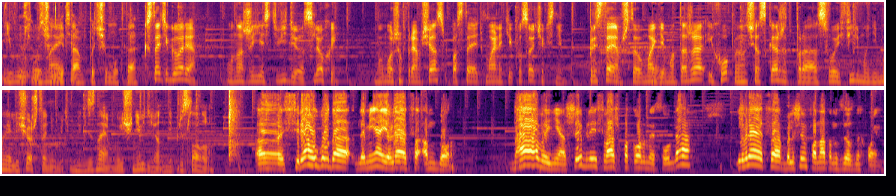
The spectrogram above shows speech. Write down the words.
и вы Если узнаете. не там почему-то. Кстати говоря, у нас же есть видео с Лехой. Мы можем прямо сейчас поставить маленький кусочек с ним. Представим, что магия монтажа, и хоп, и он сейчас скажет про свой фильм, аниме или еще что-нибудь. Мы не знаем, мы еще не видели, он не прислал его. Э, сериал года для меня является Андор. Да, вы не ошиблись, ваш покорный слуга является большим фанатом Звездных войн.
